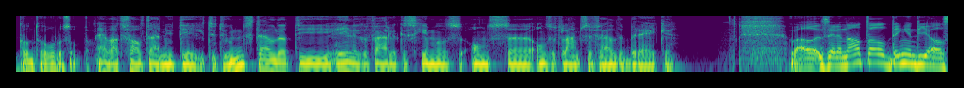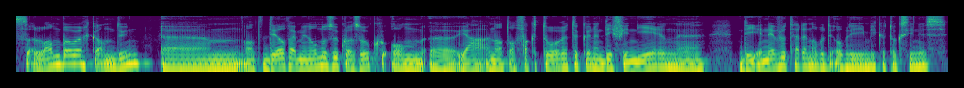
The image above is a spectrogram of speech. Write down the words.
controles op. En wat valt daar nu tegen te doen? Stel dat die hele gevaarlijke schimmels ons, onze Vlaamse velden bereiken. Wel, er zijn een aantal dingen die je als landbouwer kan doen. Um, want deel van mijn onderzoek was ook om uh, ja, een aantal factoren te kunnen definiëren uh, die een invloed hebben op, die, op die mycotoxines.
